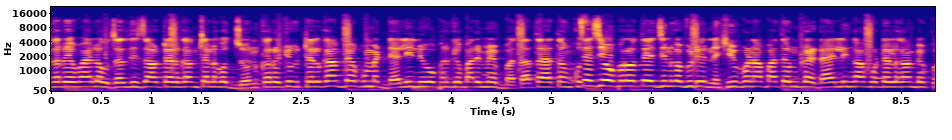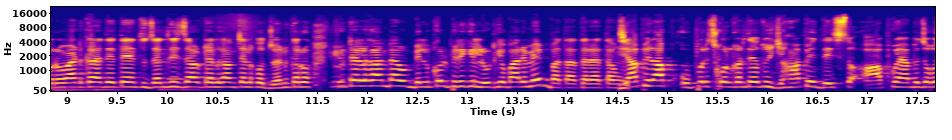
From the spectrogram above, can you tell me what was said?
क्या कर रहे हो भाई लोग? जल्दी जाओ टेलीग्राम चैनल को ज्वाइन करो, क्योंकि टेलीग्राम पे आपको मैं डेली न्यू ऑफ़र के बारे में बताता रहता हूँ। कुछ ऐसे ऑफ़र होते हैं जिनका वीडियो नहीं बना पाते, उनका डायलिंग आपको टेलीग्राम पे प्रोवाइड करा देते हैं। तो जल्दी जाओ टेलीग्राम चैनल को ज्वाइन करो, क्योंकि टेलीग्राम पे आपको बिल्कुल फ्री की लूट के बारे में बताता रहता हूँ। या फिर आप ऊपर स्क्रॉल करते हो तो यहाँ पे देख तो आपको यहाँ पे जो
